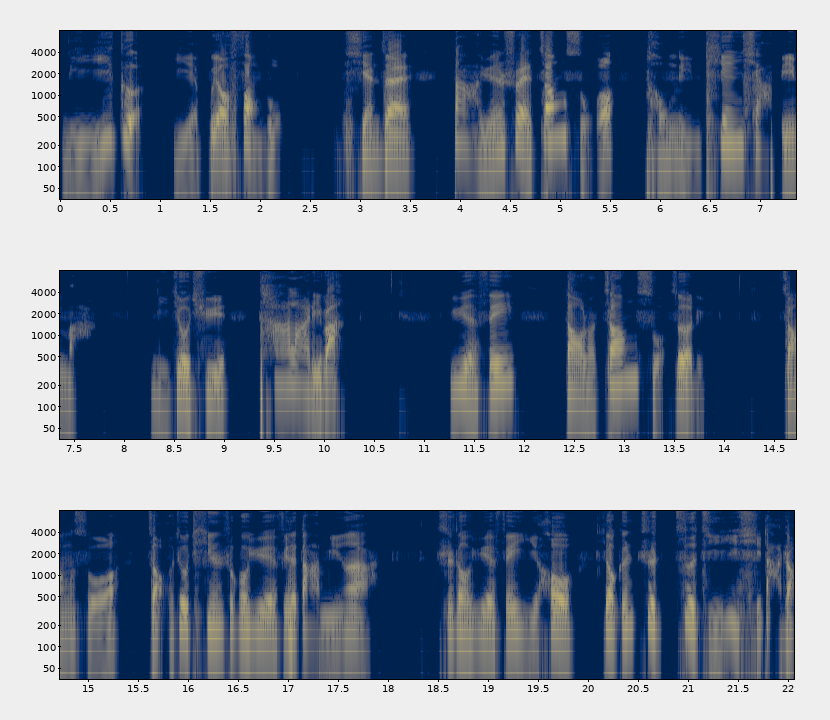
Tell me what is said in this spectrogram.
你一个也不要放过！现在大元帅张所统领天下兵马，你就去他那里吧。岳飞到了张所这里，张所早就听说过岳飞的大名啊，知道岳飞以后要跟自自己一起打仗，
